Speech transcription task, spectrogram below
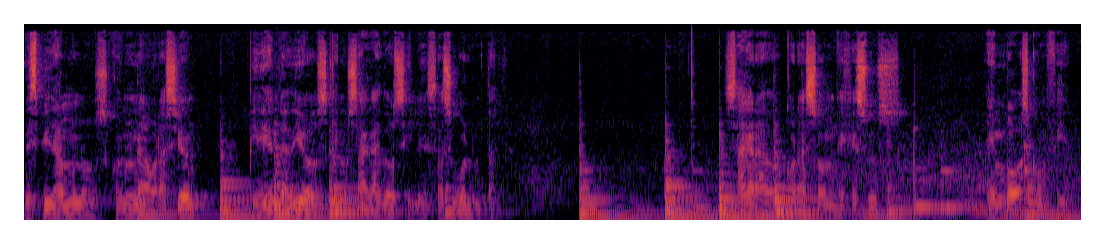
Despidámonos con una oración pidiendo a Dios que nos haga dóciles a su voluntad. Sagrado Corazón de Jesús, en vos confío.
